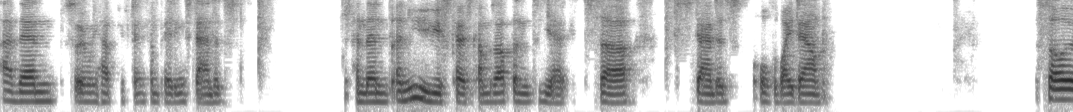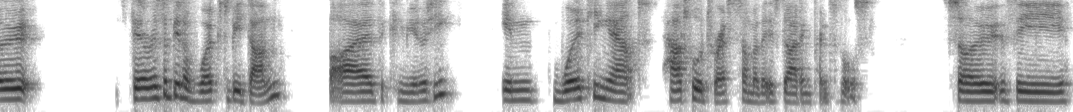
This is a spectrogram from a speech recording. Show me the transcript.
And then soon we have 15 competing standards. And then a new use case comes up and yeah, it's uh, standards all the way down. So there is a bit of work to be done by the community in working out how to address some of these guiding principles. So the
